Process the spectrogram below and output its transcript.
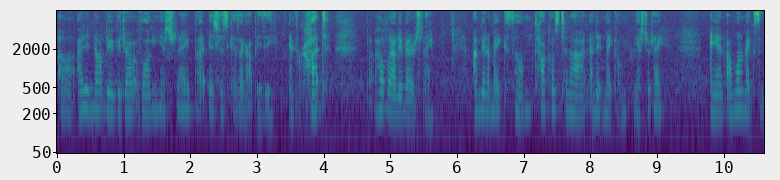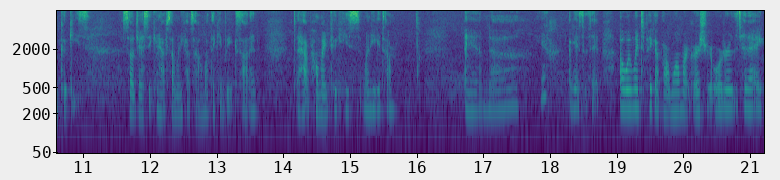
Uh, I did not do a good job at vlogging yesterday, but it's just because I got busy and forgot. But hopefully I'll do better today. I'm gonna make some tacos tonight. I didn't make them yesterday, and I want to make some cookies, so Jesse can have some when he comes home. I think he'd be excited to have homemade cookies when he gets home. And uh, yeah, I guess that's it. Oh, we went to pick up our Walmart grocery order today,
